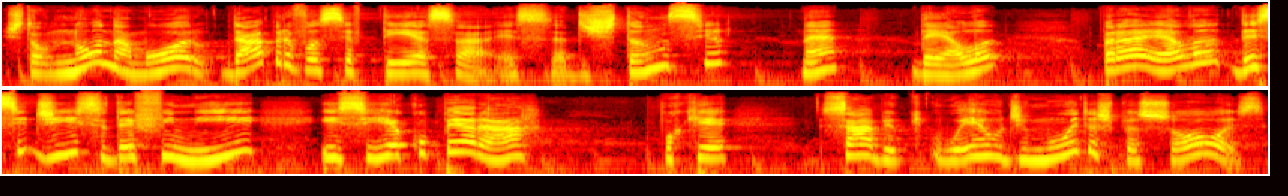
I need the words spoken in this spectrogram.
estão no namoro, dá para você ter essa, essa distância, né, dela, para ela decidir, se definir e se recuperar. Porque, sabe, o erro de muitas pessoas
